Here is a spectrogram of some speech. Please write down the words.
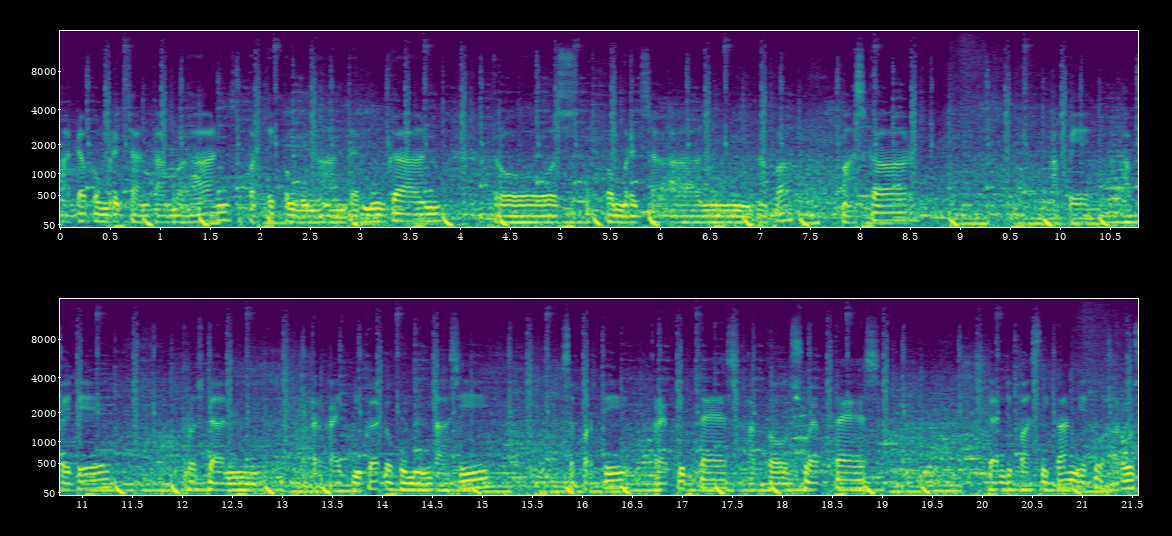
ada pemeriksaan tambahan seperti penggunaan termogan, terus pemeriksaan apa masker, AP, APD, terus dan terkait juga dokumentasi seperti rapid test atau swab test dan dipastikan itu harus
